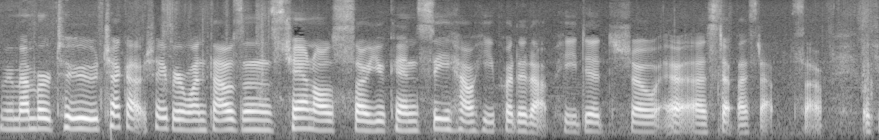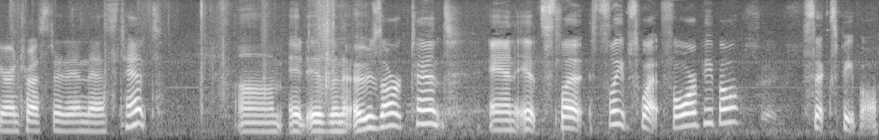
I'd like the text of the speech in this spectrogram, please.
remember to check out Shea Bear 1000's channels so you can see how he put it up. He did show a step-by-step. -step, so, if you're interested in this tent. Um, it is an Ozark tent and it sle sleeps what, four people? Six. Six people.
